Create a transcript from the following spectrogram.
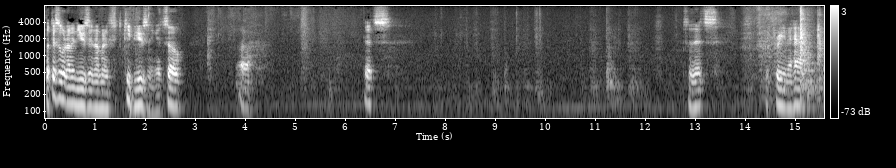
but this is what I'm going to use, and I'm going to keep using it. So, uh, that's so that's the three and a half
